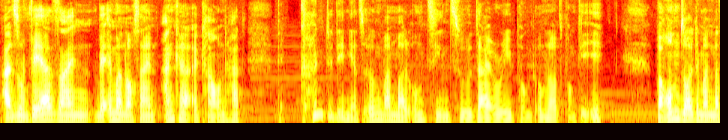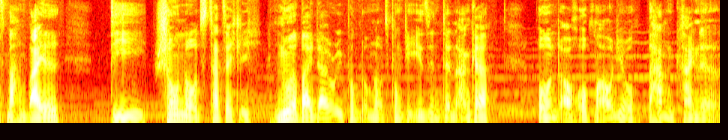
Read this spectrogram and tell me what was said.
Also wer, sein, wer immer noch seinen Anker-Account hat, der könnte den jetzt irgendwann mal umziehen zu diary.umlauts.de. Warum sollte man das machen? Weil die Shownotes tatsächlich nur bei diary.umlauts.de sind, denn Anker und auch Open Audio haben keine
